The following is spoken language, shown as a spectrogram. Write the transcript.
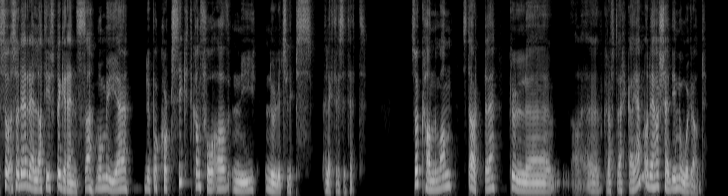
Så, så det er relativt begrensa hvor mye du på kort sikt kan få av ny nullutslippselektrisitet. Så kan man starte kullkraftverka igjen, og det har skjedd i noe grad.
